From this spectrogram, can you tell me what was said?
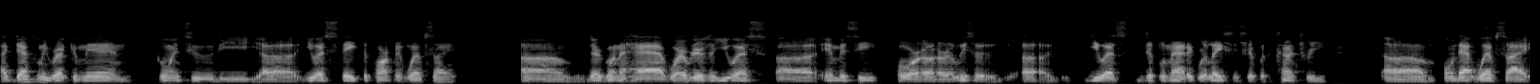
I definitely recommend going to the U.S. Uh, State Department website. Um, they're going to have wherever there's a U.S. Uh, embassy or, or at least a, a U.S. diplomatic relationship with the country um, on that website,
